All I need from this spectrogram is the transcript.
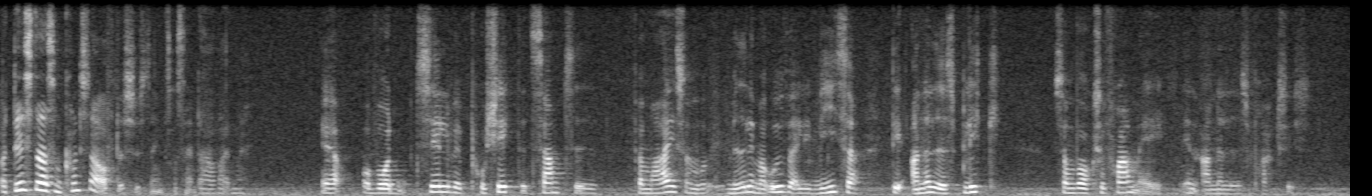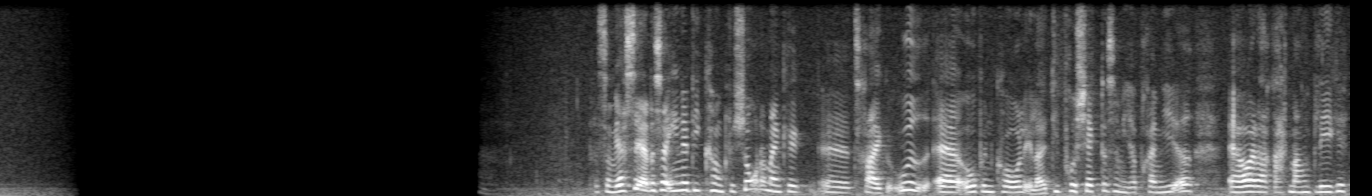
Og det er steder, som kunstnere ofte synes, er interessant at arbejde med. Ja, og hvor selve projektet samtidig for mig som medlem af udvalget viser det anderledes blik, som vokser frem af en anderledes praksis. Som jeg ser det, så er en af de konklusioner, man kan øh, trække ud af Open Call, eller de projekter, som vi har præmieret, er jo, at der er ret mange blikke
